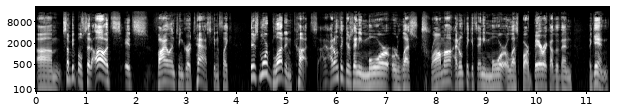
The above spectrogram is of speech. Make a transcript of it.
Um, some people have said, "Oh, it's it's violent and grotesque," and it's like there's more blood and cuts. I, I don't think there's any more or less trauma. I don't think it's any more or less barbaric, other than again,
